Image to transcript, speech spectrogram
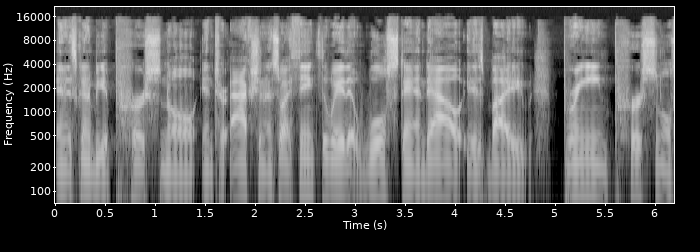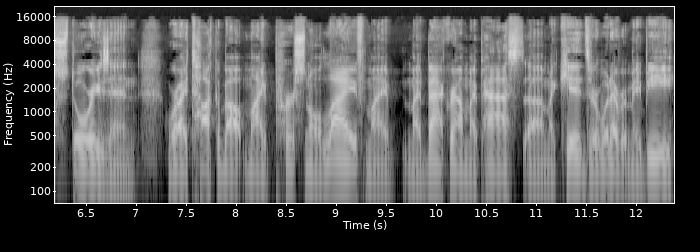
And it's going to be a personal interaction. And so I think the way that we'll stand out is by bringing personal stories in where I talk about my personal life, my my background, my past, uh, my kids or whatever it may be.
